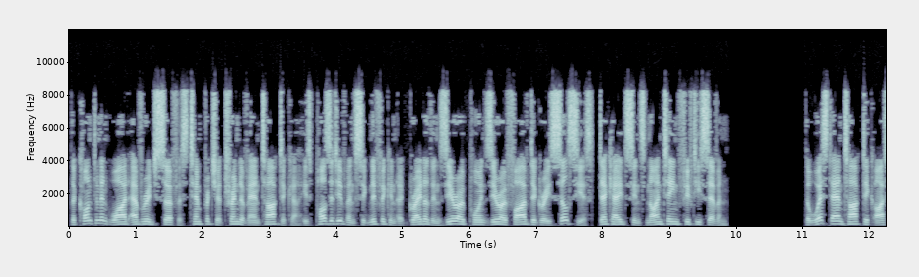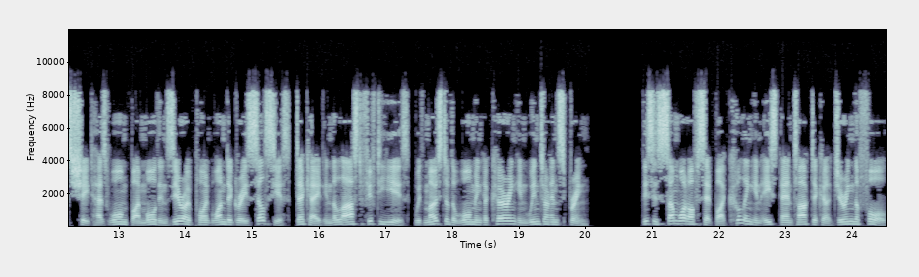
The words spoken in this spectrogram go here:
The continent-wide average surface temperature trend of Antarctica is positive and significant at greater than 0.05 degrees Celsius, decade since 1957. The West Antarctic ice sheet has warmed by more than 0.1 degrees Celsius, decade in the last 50 years, with most of the warming occurring in winter and spring. This is somewhat offset by cooling in East Antarctica during the fall,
